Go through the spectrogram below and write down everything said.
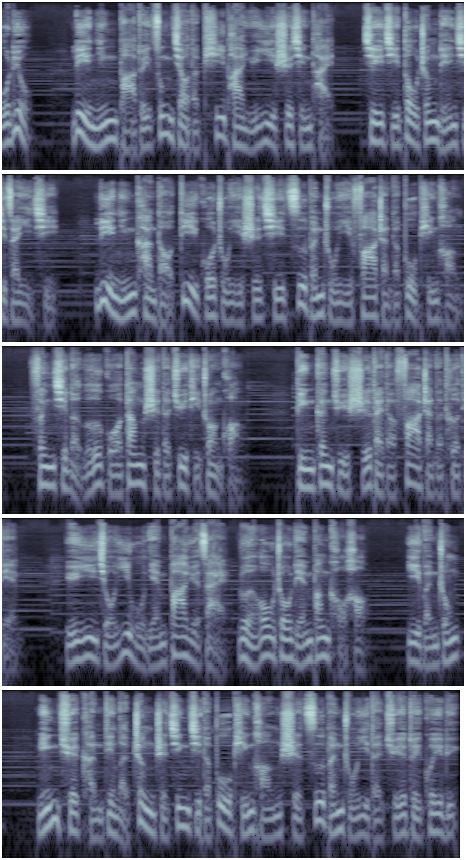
五六，列宁把对宗教的批判与意识形态、阶级斗争联系在一起。列宁看到帝国主义时期资本主义发展的不平衡，分析了俄国当时的具体状况，并根据时代的发展的特点，于一九一五年八月在《论欧洲联邦口号》一文中，明确肯定了政治经济的不平衡是资本主义的绝对规律。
